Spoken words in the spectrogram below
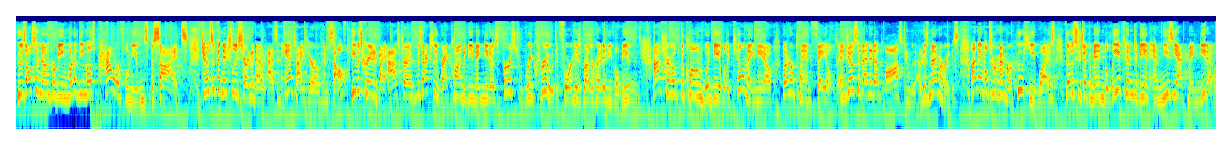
who is also known for being one of the most powerful mutants besides. Joseph initially started out as an anti-hero himself. He was created by Astra, who was actually retconned to be Magneto's first recruit for his Brotherhood of Evil Mutants. Astra hoped the clone would be able to kill Magneto, but her plan failed, and Joseph ended up lost and without his memories. Unable to remember who he was, those who took him in believed him to be an amnesiac Magneto,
